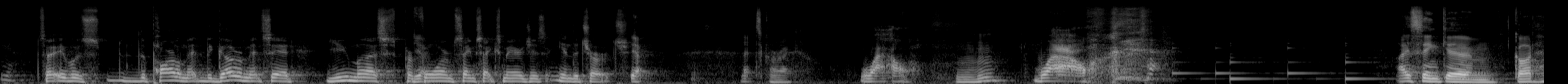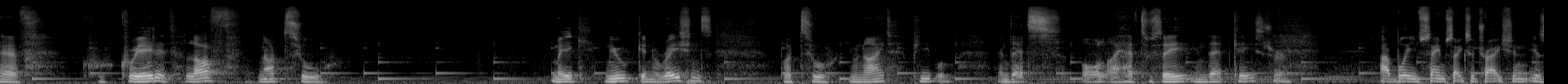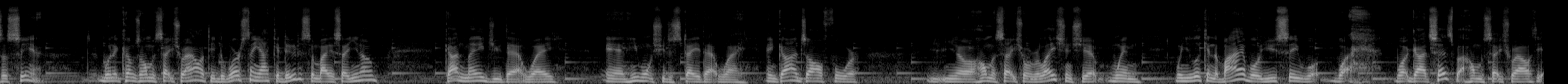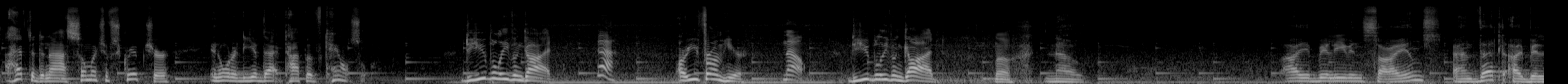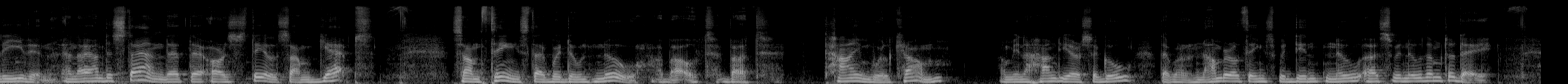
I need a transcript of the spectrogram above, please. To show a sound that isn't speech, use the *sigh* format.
Yeah. So it was the parliament, the government said, you must perform same-sex marriages in the church. Yeah, that's correct. Wow. Mhm. Wow. *laughs* I think um, God have created love not to make new generations, but to unite people, and that's all I have to say in that case. Sure. I believe same-sex attraction is a sin. When it comes to homosexuality, the worst thing I could do to somebody is say, you know, God made you that way, and He wants you to stay that way. And God's all for, you know, a homosexual relationship. When when you look in the Bible, you see what what what God says about homosexuality. I have to deny so much of Scripture in order to give that type of counsel. Do you believe in God? Yeah. Are you from here? No. Do you believe in God? No. No. I believe in science, and that I believe in. And I understand that there are still some gaps, some things that we don't know about, but time will come. I mean, a hundred years ago, there were a number of things we didn't know as we know them today.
